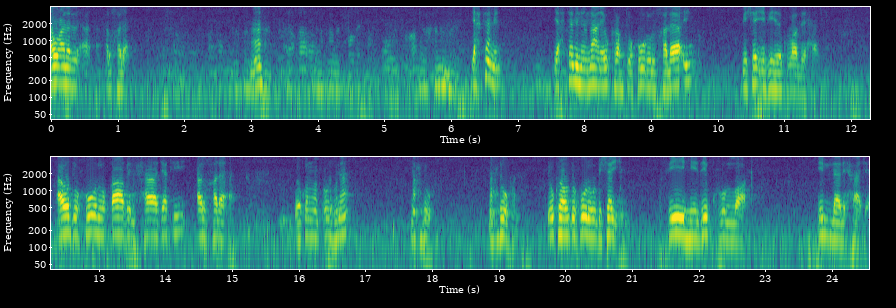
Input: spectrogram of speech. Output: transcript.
أو على الخلاء. ها؟ يحتمل. يحتمل المعنى يكره دخول الخلاء بشيء فيه ذكر الله للحاجة. أو دخول قاضي الحاجة الخلاء. ويكون المفعول هنا محذوف. محذوفا يكره دخوله بشيء فيه ذكر الله إلا لحاجة.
